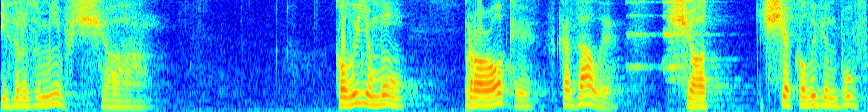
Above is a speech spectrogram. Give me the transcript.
і зрозумів, що коли йому пророки сказали, що ще коли він був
